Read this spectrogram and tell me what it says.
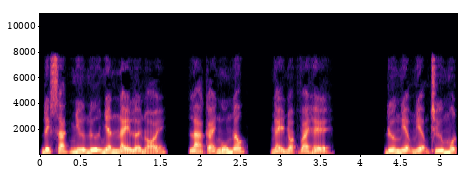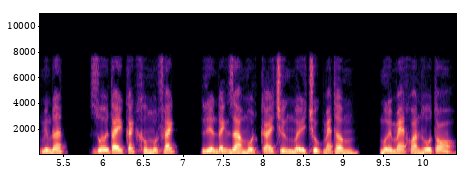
đích xác như nữ nhân này lời nói, là cái ngu ngốc, nhảy nhót vai hề. Đường nghiệm nghiệm chứ một miếng đất, dôi tay cách không một phách, liền đánh ra một cái chừng mấy chục mét thâm, 10 mét khoan hố to.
